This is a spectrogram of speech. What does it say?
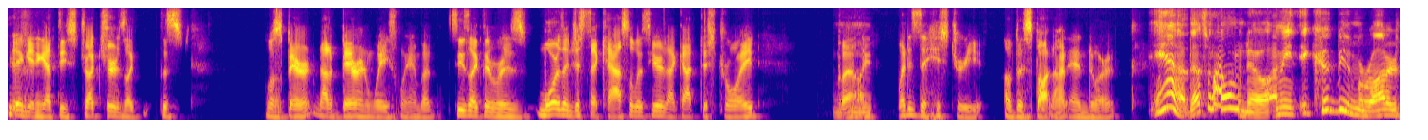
Yeah, again, you got these structures like this was barren, not a barren wasteland, but it seems like there was more than just a castle was here that got destroyed. But Mhm. like, what is the history of the spot on Endor? Yeah, that's what I want to know. I mean, it could be the Marauders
